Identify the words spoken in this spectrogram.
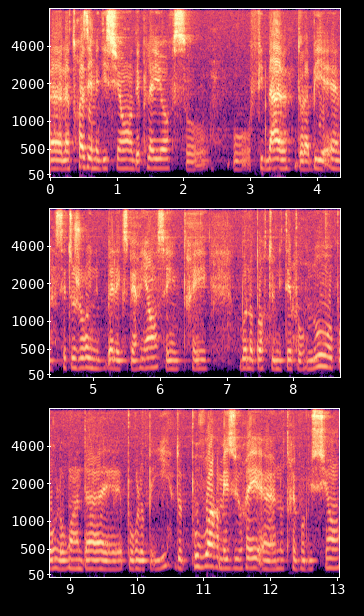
euh, la troisième édition des playoffs au, au final de la BL. C'est toujours une belle expérience et une très bonne opportunité pour nous, pour le Rwanda et pour le pays, de pouvoir mesurer euh, notre évolution,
